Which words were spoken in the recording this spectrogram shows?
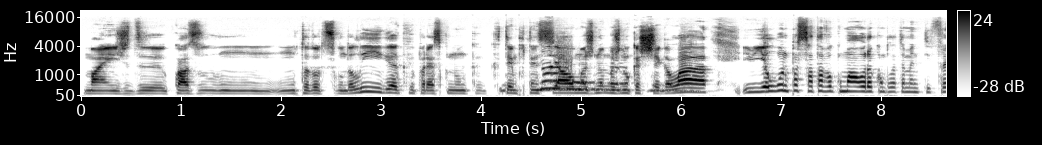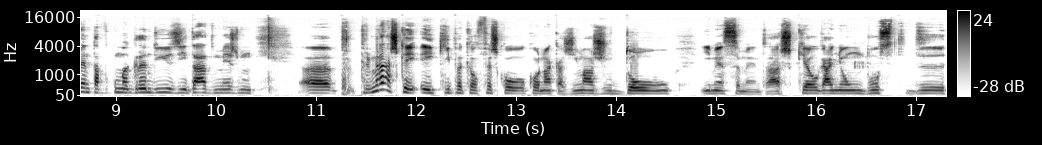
mais de quase um, um lutador de segunda liga, que parece que, nunca, que tem potencial, mas, mas nunca chega lá. E ele o ano passado estava com uma aura completamente diferente, estava com uma grandiosidade mesmo. Pr- primeiro acho que a, a equipa que ele fez com, com o Nakajima ajudou imensamente. Acho que ele ganhou um boost de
